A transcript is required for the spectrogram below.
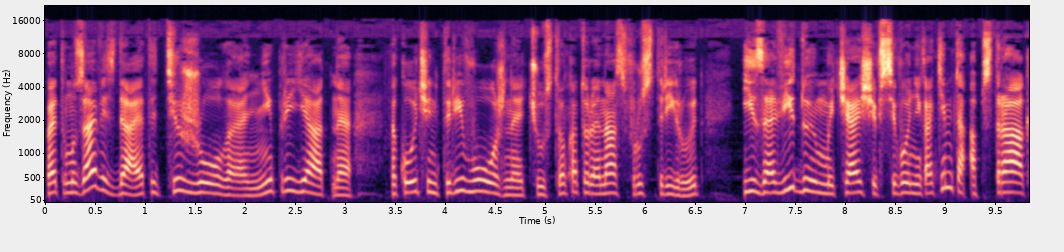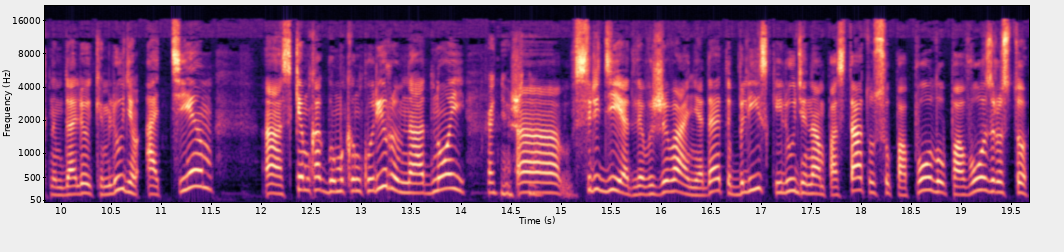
Поэтому зависть, да, это тяжелое, неприятное, такое очень тревожное чувство, которое нас фрустрирует. И завидуем мы чаще всего не каким-то абстрактным, далеким людям, а тем, а, с кем как бы мы конкурируем на одной Конечно. а, среде для выживания. Да? Это близкие люди нам по статусу, по полу, по возрасту.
